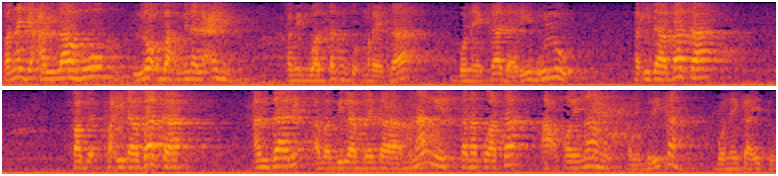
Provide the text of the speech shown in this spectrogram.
Fanaja'allahum lu'bah minal 'ilm kami buatkan untuk mereka boneka dari bulu. Faidah baka faidah baka andalik apabila mereka menangis karena puasa a'tainahu kami berikan boneka itu.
